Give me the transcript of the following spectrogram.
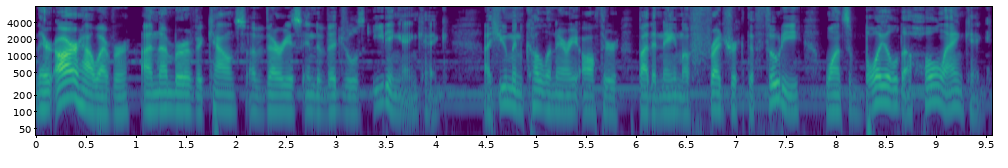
There are, however, a number of accounts of various individuals eating ankheg. A human culinary author by the name of Frederick the Foodie once boiled a whole ankheg,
